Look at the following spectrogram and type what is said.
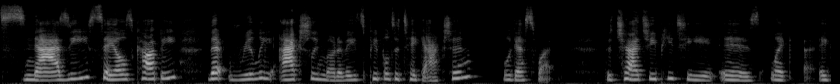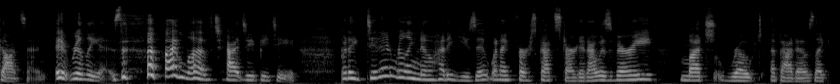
snazzy sales copy that really actually motivates people to take action? Well, guess what? The Chat GPT is like a godsend. It really is. I love Chat GPT, but I didn't really know how to use it when I first got started. I was very much rote about it. I was like,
